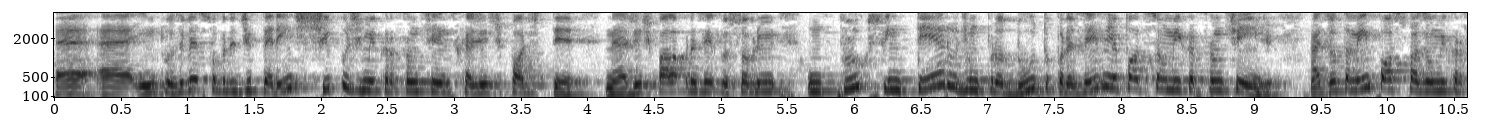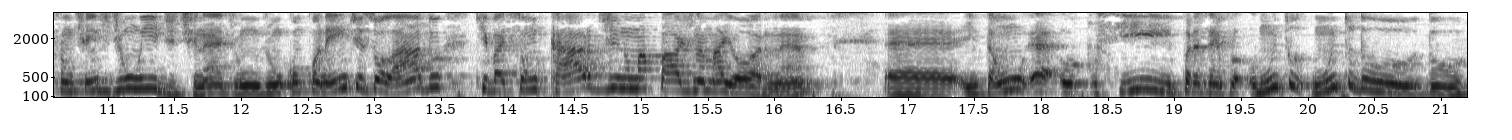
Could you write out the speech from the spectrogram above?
é, é inclusive, é sobre diferentes tipos de micro frontends que a gente pode ter. Né? A gente fala, por exemplo, sobre um fluxo inteiro de um produto, por exemplo, ele pode ser um micro front-end. Mas eu também posso fazer um micro front-end de um widget, né? de, um, de um componente isolado que vai ser um card numa página maior. Né? É, então, é, o, se, por exemplo, muito, muito do. do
